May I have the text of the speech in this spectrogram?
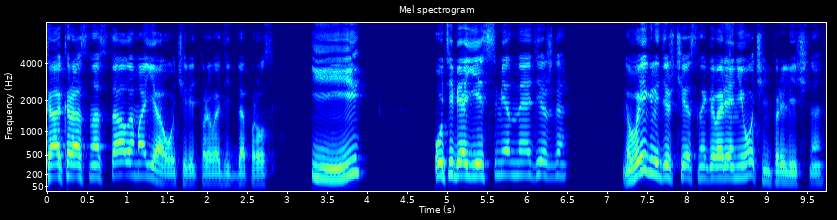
Как раз настала моя очередь проводить допрос. И? У тебя есть сменная одежда? Выглядишь, честно говоря, не очень прилично.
